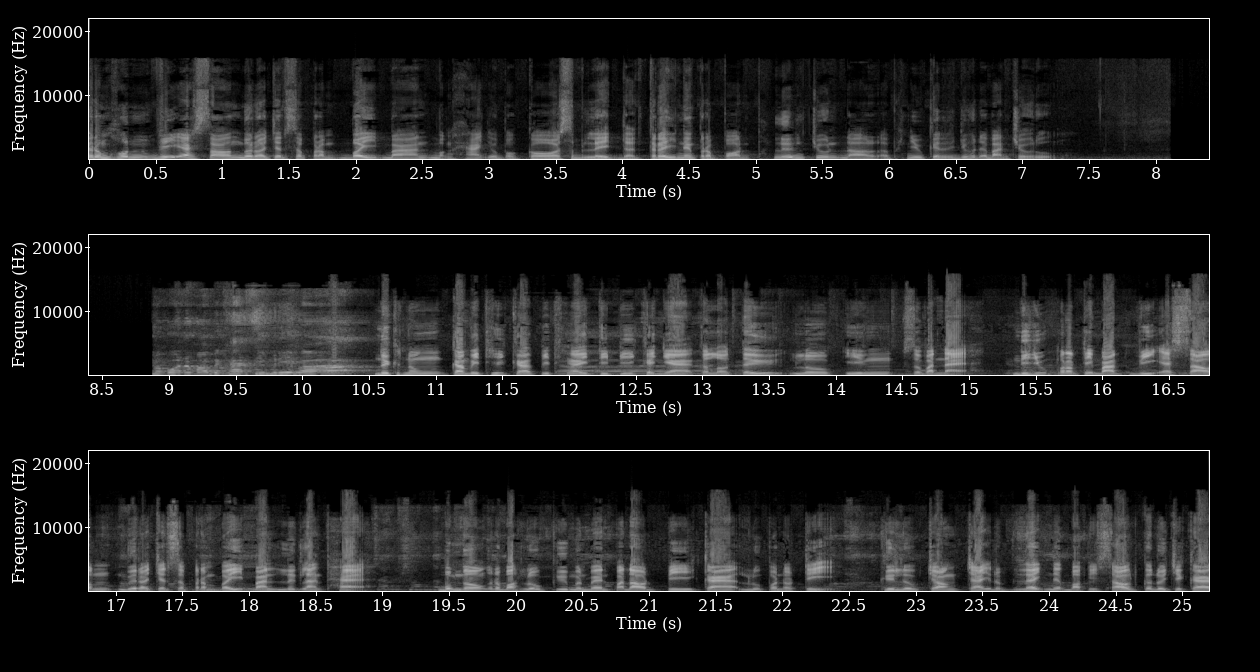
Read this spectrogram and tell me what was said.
ក្រុមហ៊ុន VS Sound 178បានបង្ហាញឧបករណ៍សម្លេងតន្ត្រីនិងប្រព័ន្ធភ្លើងជូនដល់ភ្ញៀវកិត្តិយសដែលបានចូលរួមមកបងមកពីខេត្តសៀមរាបអនៅក្នុងកម្មវិធីកាលពីថ្ងៃទី2កញ្ញាកន្លងទៅលោកអៀងសវណ្ណានាយកប្រតិបត្តិ VS Sound 178បានលើកឡើងថាបំណងរបស់លោកគឺមិនមែនផ្ដោតពីការលក់ប៉ុណ្ណោះទេគឺលោកចង់ចែករំលែកនៅបទពិសោធន៍ក៏ដូចជាការ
